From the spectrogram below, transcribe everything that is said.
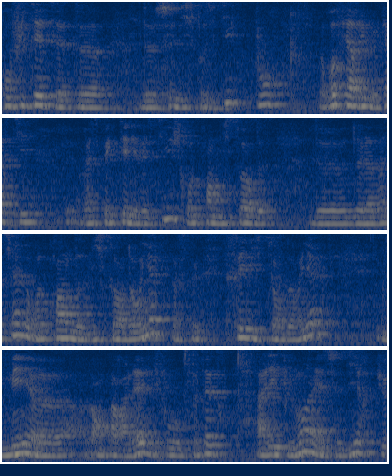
profiter de, ce dispositif pour refaire vivre le quartier, respecter les vestiges, reprendre l'histoire de, de, l'abbatiale, reprendre l'histoire d'Aurillac, parce que c'est l'histoire d'Aurillac, mais euh, en parallèle, il faut peut-être aller plus loin et se dire que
